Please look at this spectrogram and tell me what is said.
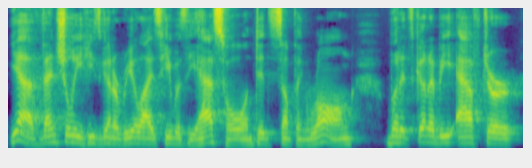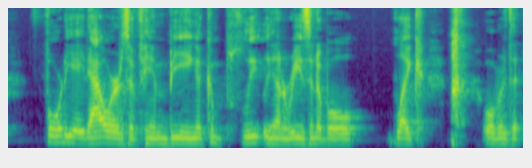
yeah, eventually he's going to realize he was the asshole and did something wrong but it's going to be after 48 hours of him being a completely unreasonable, like, what was it?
